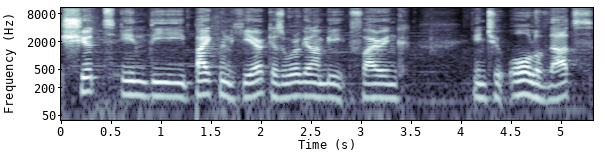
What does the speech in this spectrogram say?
shoot in the pikemen here because we're gonna be firing into all of that.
